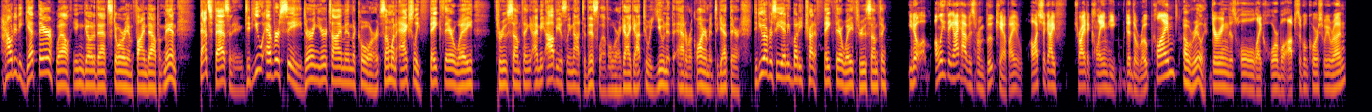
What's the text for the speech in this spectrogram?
How did he get there? Well, you can go to that story and find out. But man, that's fascinating. Did you ever see during your time in the Corps someone actually fake their way through something? I mean, obviously not to this level where a guy got to a unit that had a requirement to get there. Did you ever see anybody try to fake their way through something? You know, only thing I have is from boot camp. I watched a guy f- try to claim he did the rope climb. Oh, really? During this whole like horrible obstacle course we run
